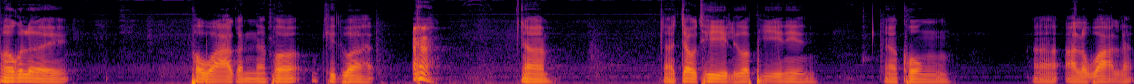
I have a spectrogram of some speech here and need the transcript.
เขาก็เลยผวากันนะ เพราะคิดว่าเจ้าที่หรือว่าผีนี่คงอารวาสแล้ว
